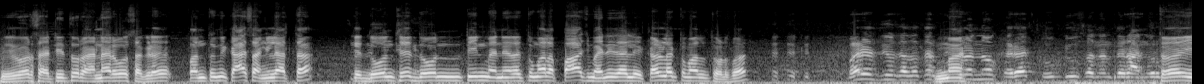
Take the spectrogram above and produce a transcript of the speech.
व्ह्युअरसाठी तो राहणार हो सगळं. पण तुम्ही काय सांगले आता? ते दोन ते दोन तीन महिन्याला तुम्हाला पाच महिने झाले. कळलं का तुम्हाला थोडंफार? बरेच दिवस झाला. तर मग- मित्रांनो खरंच खूप दिवसानंतर अनवर तर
